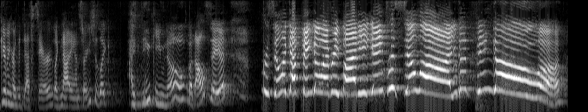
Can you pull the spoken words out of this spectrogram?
giving her the death stare, like not answering. She's like, I think you know, but I'll say it. Priscilla got bingo, everybody! Yay, Priscilla! You got bingo!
